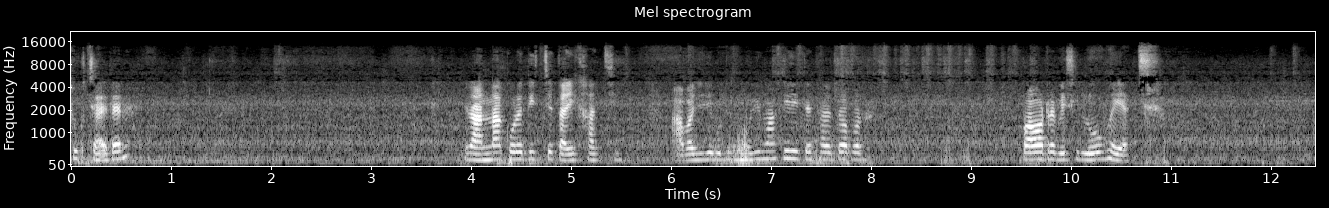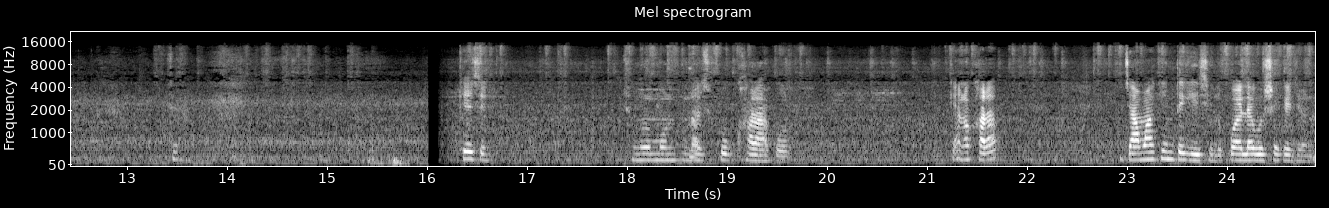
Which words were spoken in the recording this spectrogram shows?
সুখ চায়, তাই না? রান্না করে দিচ্ছে, তাই খাচ্ছি। আবার যদি বলি মুড়ি মাখিয়ে দিতে, তাহলে তো আবার পাওয়াটা বেশি লোভ হয়ে যাচ্ছে। খেয়েছে সুন্দর মন আজ খুব খারাপ ওর। কেন খারাপ? জামা কিনতে গিয়েছিল পয়লা বৈশাখের জন্য।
